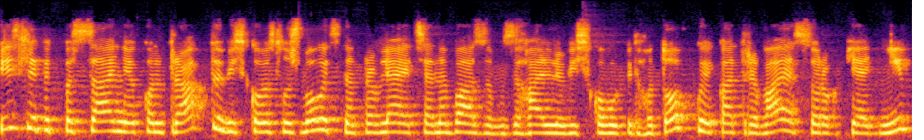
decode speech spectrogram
Після підписання контракту військовослужбовець направляється на базову загальну військову підготовку, яка триває 45 днів.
